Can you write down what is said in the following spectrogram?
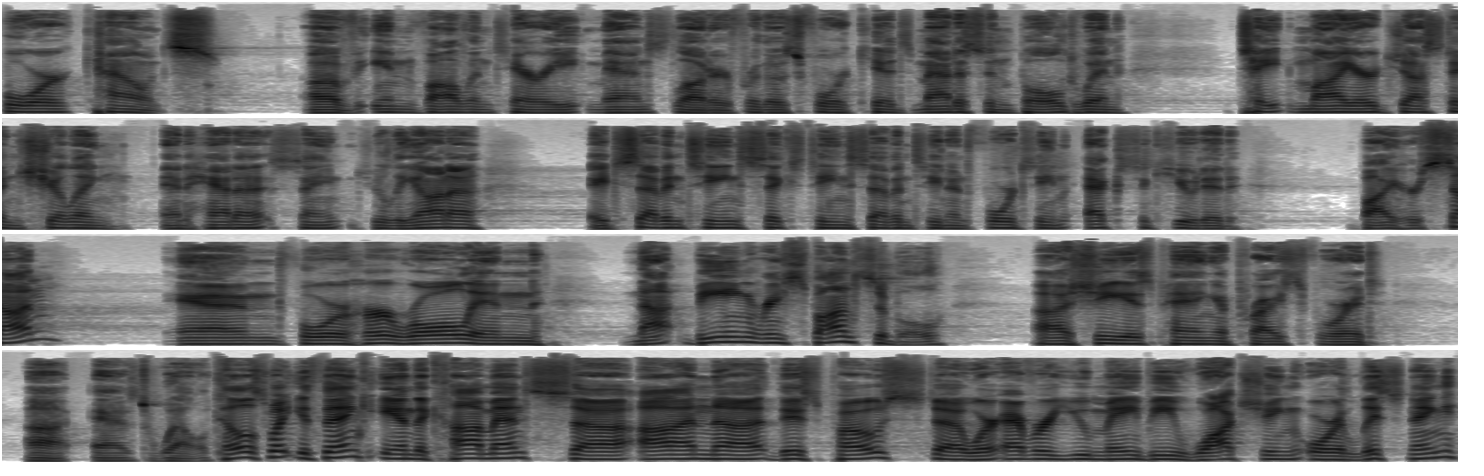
four counts of involuntary manslaughter for those four kids Madisyn Baldwin, Tate Myre, Justin Shilling, and Hana St. Juliana, age 17, 16, 17, and 14, executed by her son. And for her role in not being responsible, uh, she is paying a price for it uh, as well. Tell us what you think in the comments uh, on uh, this post, uh, wherever you may be watching or listening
